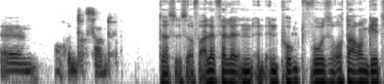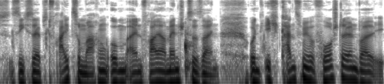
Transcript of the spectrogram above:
Ähm, auch interessant. Das ist auf alle Fälle ein, ein, ein, Punkt, wo es auch darum geht, sich selbst frei zu machen, um ein freier Mensch zu sein. Und ich kann es mir vorstellen, weil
